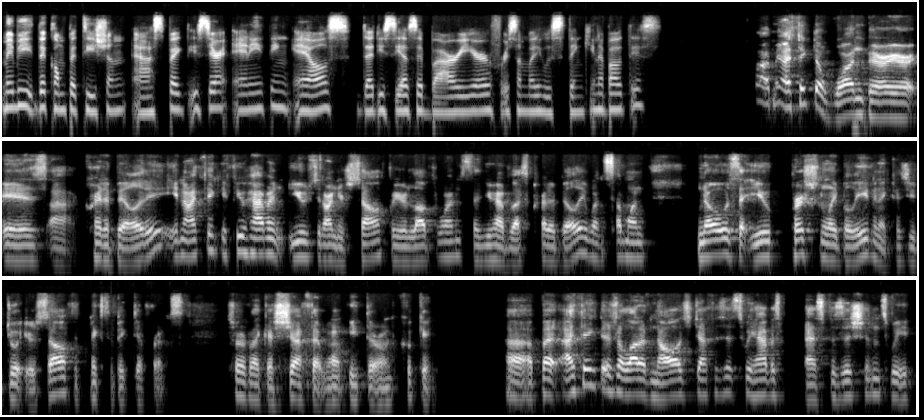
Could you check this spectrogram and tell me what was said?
maybe the competition aspect. Is there anything else that you see as a barrier for somebody who's thinking about this? I mean, I think the one barrier is uh, credibility. You know, I think if you haven't used it on yourself or your loved ones, then you have less credibility. When someone knows that you personally believe in it because you do it yourself, it makes a big difference. Sort of like a chef that won't eat their own cooking. Uh, but I think there's a lot of knowledge deficits we have as, as physicians. We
